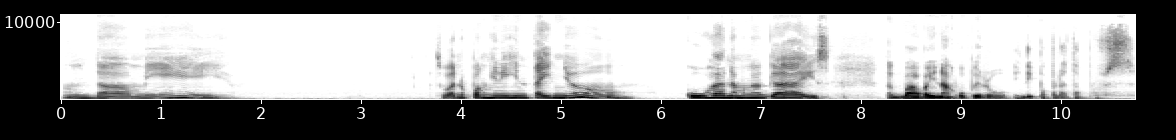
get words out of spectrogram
Ang dami. So ano pang hinihintay nyo? Kuha na mga guys. Nagbabay na ako pero hindi pa pala tapos.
